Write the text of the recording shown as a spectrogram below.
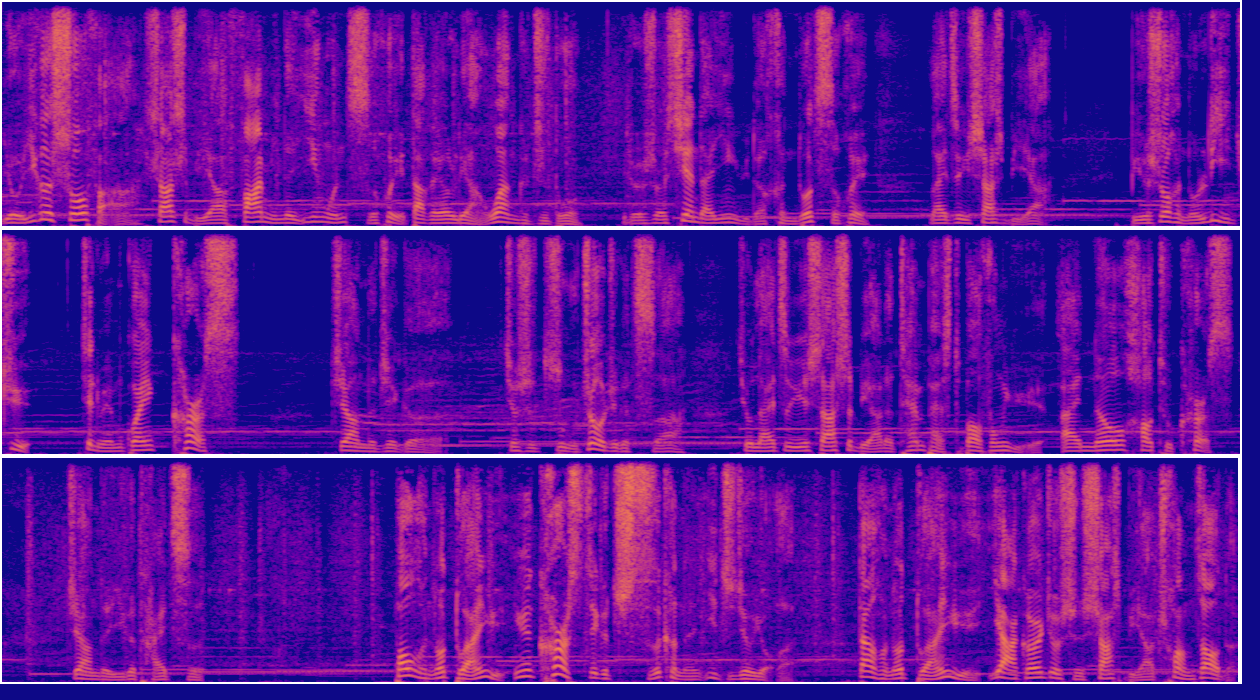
有一个说法啊，莎士比亚发明的英文词汇大概有两万个之多，也就是说，现代英语的很多词汇来自于莎士比亚。比如说很多例句，这里面关于 curse。这样的这个就是诅咒这个词啊，就来自于莎士比亚的《Tempest》暴风雨。I know how to curse，这样的一个台词，包括很多短语，因为 curse 这个词可能一直就有了，但很多短语压根儿就是莎士比亚创造的。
